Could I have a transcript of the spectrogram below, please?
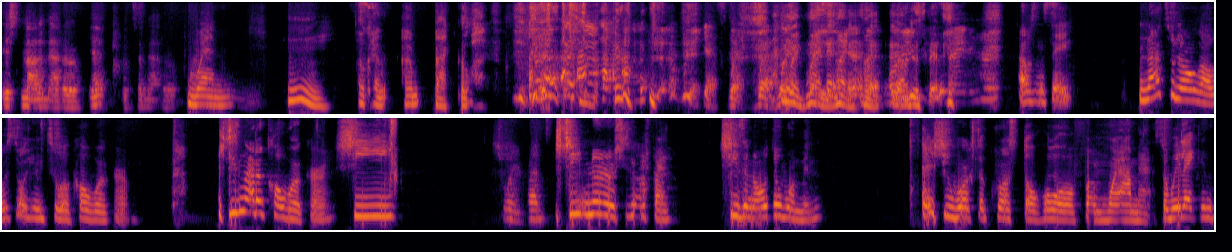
it's not a matter of if, it's a matter of When. Mm. Okay, I'm back to life. yes, when, when, gonna kidding. say, Ingrid? I was gonna say, not too long ago, I was talking to a coworker. She's not a coworker. She, Sure, she, no, no, she's not a friend. She's an older woman, and she works across the hall from where I'm at. So we like in,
